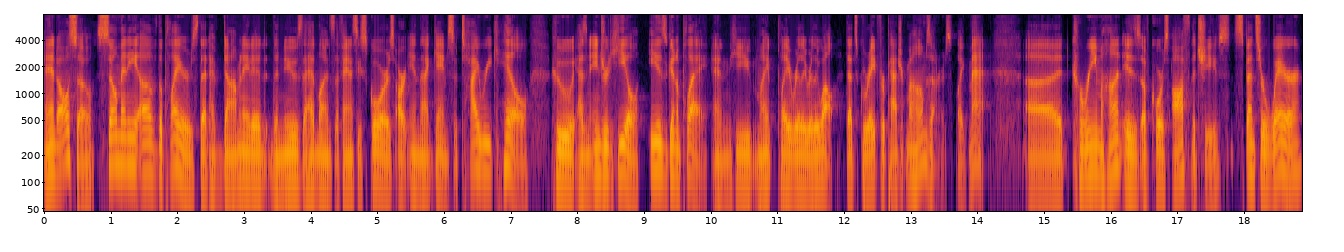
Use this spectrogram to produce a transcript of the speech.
And also, so many of the players that have dominated the news, the headlines, the fantasy scores are in that game. So Tyreek Hill, who has an injured heel, is going to play, and he might play really, really well. That's great for Patrick Mahomes owners like Matt. Uh, Kareem Hunt is, of course, off the Chiefs. Spencer Ware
